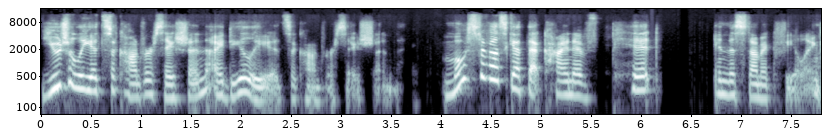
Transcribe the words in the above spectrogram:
Usually it's a conversation. Ideally, it's a conversation. Most of us get that kind of pit in the stomach feeling.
